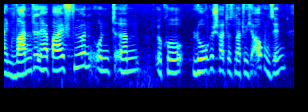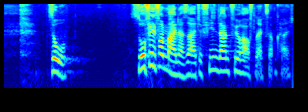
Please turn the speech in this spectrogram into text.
einen Wandel herbeiführen und ähm, ökologisch hat es natürlich auch einen Sinn. So, so viel von meiner Seite. Vielen Dank für Ihre Aufmerksamkeit.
